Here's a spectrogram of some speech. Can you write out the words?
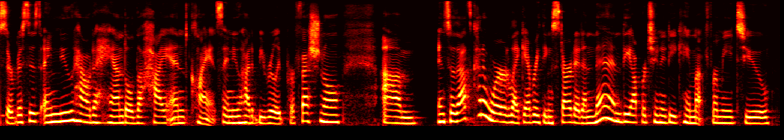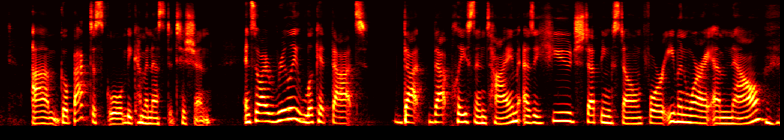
services i knew how to handle the high end clients. I knew how to be really professional um, and so that's kind of where like everything started. And then the opportunity came up for me to um, go back to school and become an esthetician. And so I really look at that that that place in time as a huge stepping stone for even where I am now mm-hmm.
